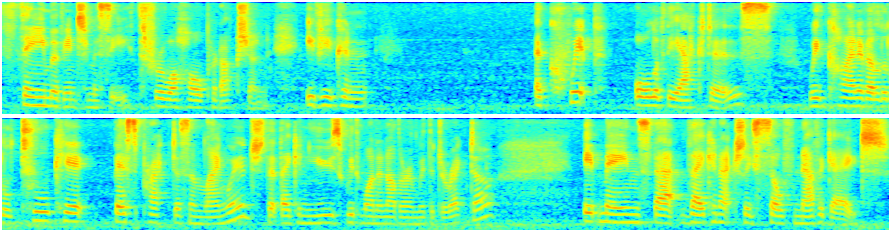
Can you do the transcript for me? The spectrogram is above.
theme of intimacy through a whole production, if you can equip all of the actors with kind of a little toolkit, best practice, and language that they can use with one another and with the director, it means that they can actually self navigate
